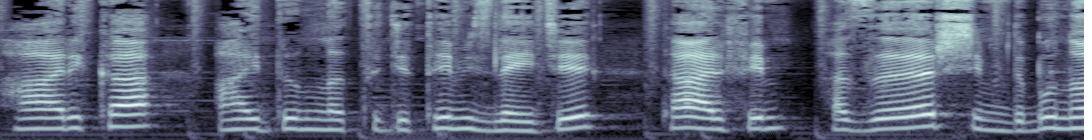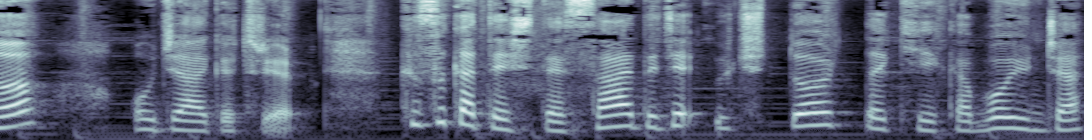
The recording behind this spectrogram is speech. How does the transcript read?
harika aydınlatıcı, temizleyici tarifim hazır. Şimdi bunu ocağa götürüyorum. Kısık ateşte sadece 3-4 dakika boyunca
